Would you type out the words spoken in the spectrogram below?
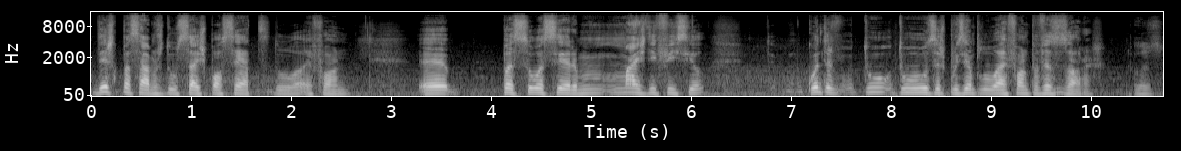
Desde que passámos do 6 para o 7 do iPhone, uh, passou a ser mais difícil. Quantas, tu, tu usas, por exemplo, o iPhone para ver as horas? Uso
